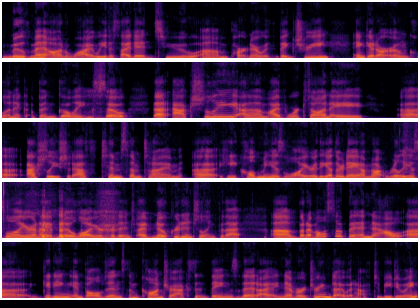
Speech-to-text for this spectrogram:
movement on why we decided to um, partner with Big Tree and get our own clinic up and going. Mm-hmm. So that actually, um, I've worked on a uh, actually, you should ask Tim sometime. Uh, he called me his lawyer the other day. I'm not really his lawyer, and I have no lawyer credential. I have no credentialing for that. Um, but I've also been now uh, getting involved in some contracts and things that I never dreamed I would have to be doing.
